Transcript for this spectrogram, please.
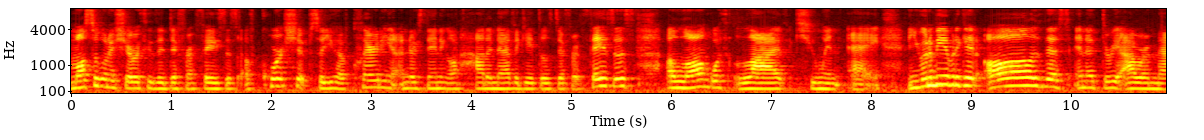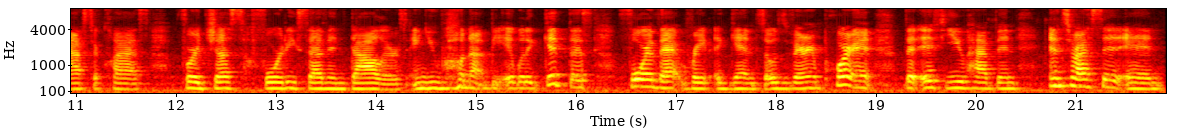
I'm also going to share with you the different phases of courtship so you have clarity and understanding on how to navigate those different phases along with live Q&A. And you're going to be able to get all of this in a 3-hour masterclass for just $47 and you will not be able to get this for that rate again. So it's very important that if you have been interested in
